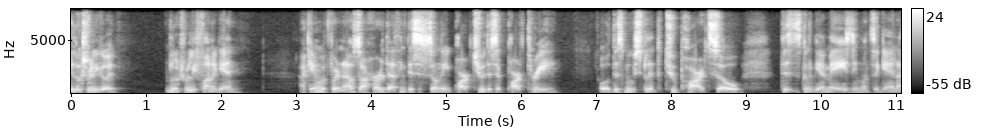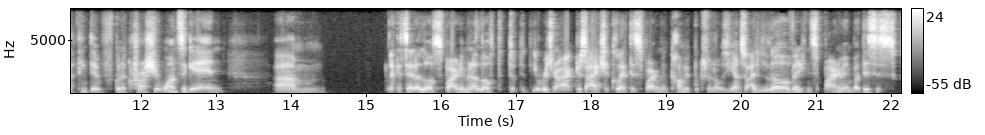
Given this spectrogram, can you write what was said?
It looks really good. Looks really fun again. I can't wait for it. And I also heard that I think this is only part two. This is part three. Well, this movie split into two parts. So this is going to be amazing once again. I think they're going to crush it once again. Um, like I said, I love Spider Man. I love the, original actors. I actually collected Spider Man comic books when I was young, so I love anything Spider Man. But this is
